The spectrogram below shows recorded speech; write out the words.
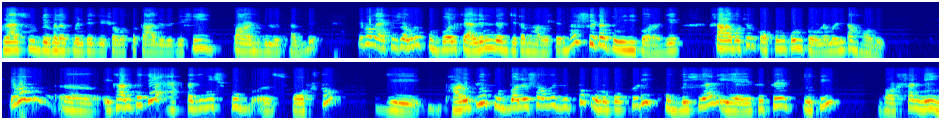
গ্রাসরুট ডেভেলপমেন্টের যে সমস্ত কাজ রয়েছে সেই পার্টগুলো থাকবে এবং একই সঙ্গে ফুটবল ক্যালেন্ডার যেটা ভারতের হয় সেটা তৈরি করা যে সারা বছর কখন কোন টুর্নামেন্টটা হবে। এবং এখান থেকে একটা জিনিস খুব স্পষ্ট যে ভারতীয় ফুটবলের সঙ্গে যুক্ত কোনো পক্ষেরই খুব বেশি আর এআইএফএফ এর প্রতি ভরসা নেই।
